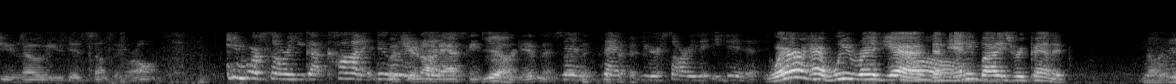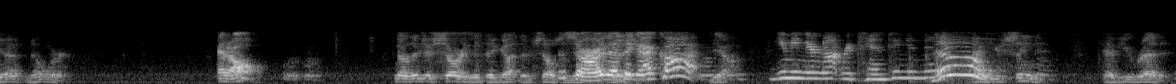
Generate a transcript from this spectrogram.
you know you did something wrong, You're more sorry you got caught at doing it. but you're not than- asking for Yeah. forgiveness of Than that you're sorry that you did it. Where have we read yet that Oh. anybody's repented? Not yet, nowhere. at all. Mm-mm. No, they're just sorry that they got themselves They're in sorry this that they got caught. Mm-hmm. Yeah. You mean they're not repenting in this? Have No. you seen it? Have you read it?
